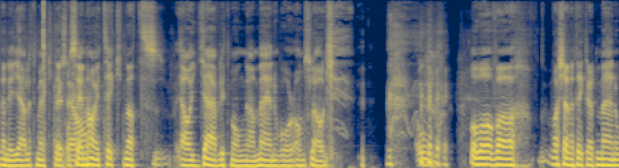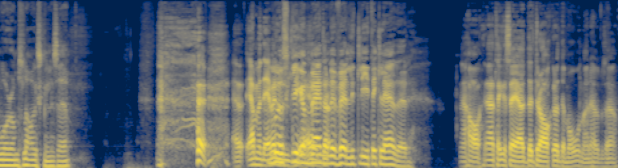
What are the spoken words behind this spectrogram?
Den är jävligt mäktig. Och sen har jag tecknat ja, jävligt många Manowar-omslag. Oh. Och vad, vad, vad kännetecknar ett Manowar-omslag skulle ni säga? ja men det är väl... Muskliga det män med väldigt lite kläder. Jaha, jag tänkte säga det är drakar och demoner, höll jag säga.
